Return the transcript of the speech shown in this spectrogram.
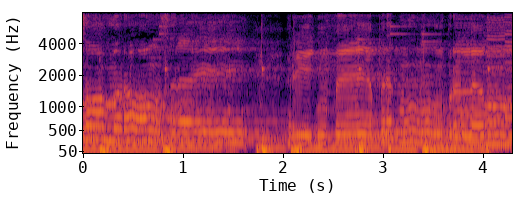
សមរងស្រី រីកពេលព្រឹកព្រលឹម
